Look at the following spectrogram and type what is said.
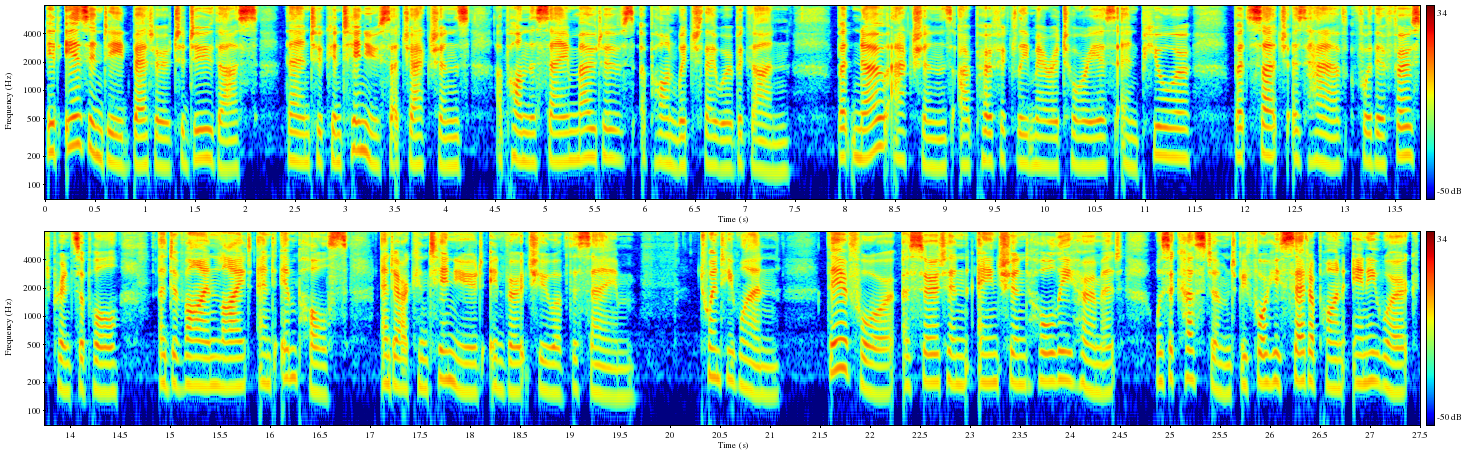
It is indeed better to do thus than to continue such actions upon the same motives upon which they were begun. But no actions are perfectly meritorious and pure, but such as have for their first principle a divine light and impulse, and are continued in virtue of the same. 21. Therefore, a certain ancient holy hermit was accustomed before he set upon any work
